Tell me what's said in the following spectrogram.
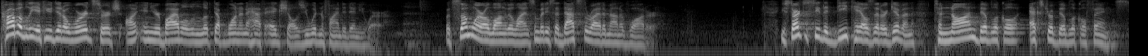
Probably, if you did a word search on, in your Bible and looked up one and a half eggshells, you wouldn't find it anywhere. But somewhere along the line, somebody said that's the right amount of water. You start to see the details that are given to non biblical, extra biblical things.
